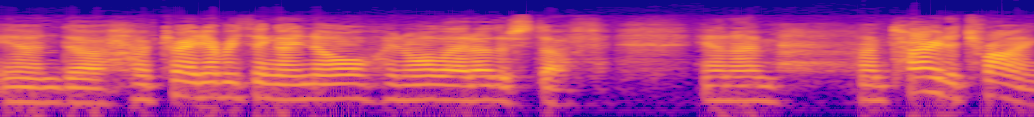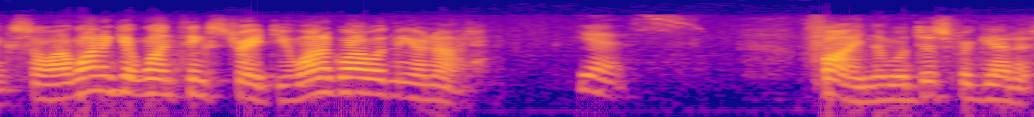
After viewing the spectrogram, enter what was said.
And uh, I've tried everything I know and all that other stuff. And I'm I'm tired of trying, so I want to get one thing straight. Do you want to go out with me or not? Yes. Fine, then we'll just forget it.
